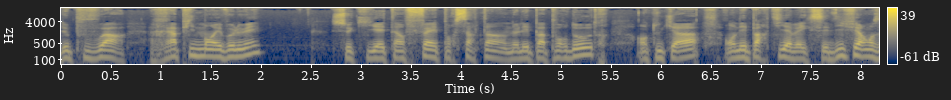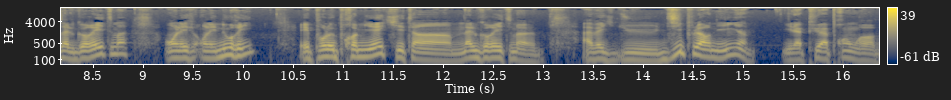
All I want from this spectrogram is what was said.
de pouvoir rapidement évoluer. Ce qui est un fait pour certains ne l'est pas pour d'autres. En tout cas, on est parti avec ces différents algorithmes, on les, on les nourrit. Et pour le premier, qui est un algorithme avec du deep learning, il a pu apprendre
